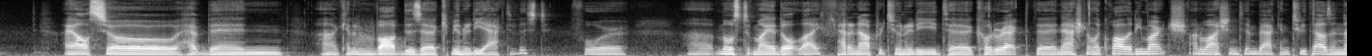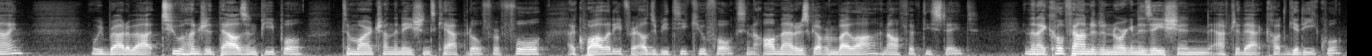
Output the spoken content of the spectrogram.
I also have been uh, kind of involved as a community activist for uh, most of my adult life. Had an opportunity to co direct the National Equality March on Washington back in 2009. We brought about 200,000 people to march on the nation's capital for full equality for LGBTQ folks in all matters governed by law in all 50 states. And then I co founded an organization after that called Get Equal.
